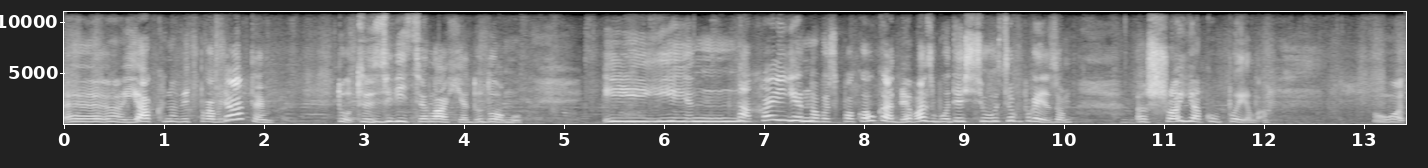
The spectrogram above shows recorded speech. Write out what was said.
е, як ну, відправляти тут звідси лахи додому. І нехай є ну, розпаковка для вас буде сюрпризом, що я купила. От.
